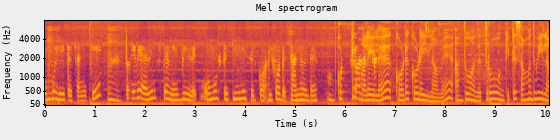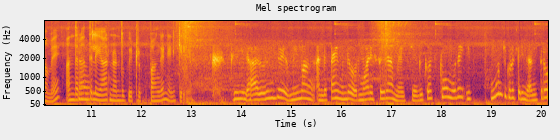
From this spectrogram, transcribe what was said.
ரொம்ப லேட் ஆச்சு அன்னைக்கு. So maybe I reach maybe like almost thirty minutes இருக்கும். பிஃபோர் த டன்னல் தான் ம், கொட்டுற மலையில கொடை கொடை இல்லாம அதுவும் அந்த த்ரோவும் கிட்ட சம்மதமே இல்லாம அந்த ராத்துல யார் நடந்து போயிட்டு இருப்பாங்கன்னு நினைக்கிறீங்க? தெரியல அது வந்து மினிமம் அந்த டைம் வந்து ஒரு மாதிரி சிராமாயிடுச்சு பிகாஸ் போகும்போது மூஞ்சி கூட தெரியுது அந்த த்ரோ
